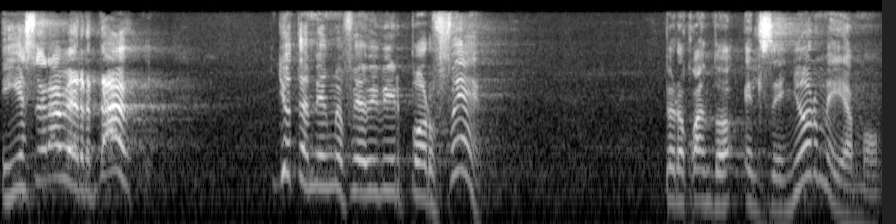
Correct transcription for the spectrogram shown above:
Y eso era verdad. Yo también me fui a vivir por fe. Pero cuando el Señor me llamó,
